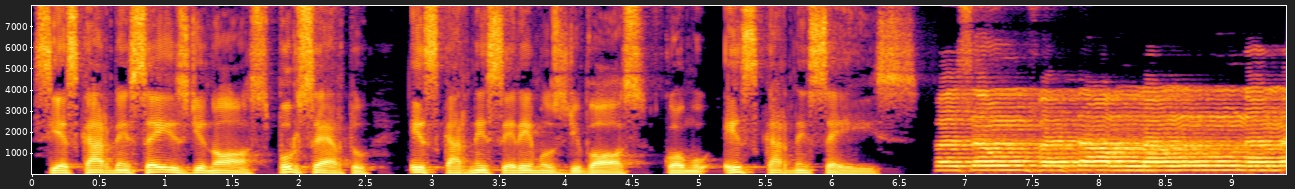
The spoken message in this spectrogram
Se escarneceis de nós, por certo, escarneceremos de vós como escarneceis. فسوف تعلمون من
